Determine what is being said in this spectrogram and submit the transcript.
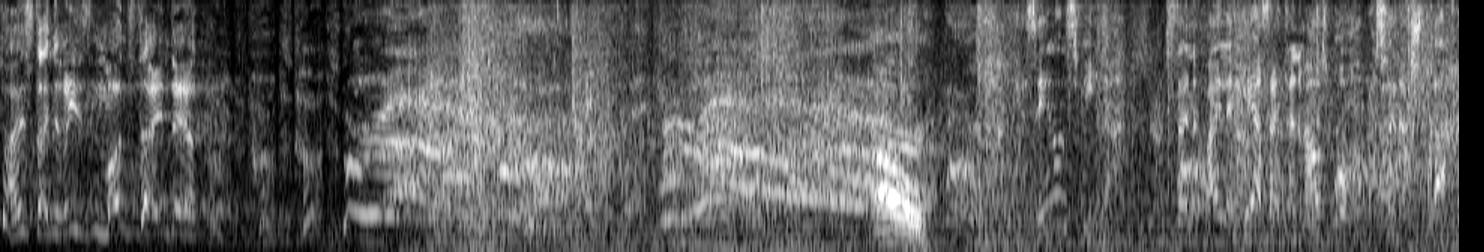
da ist ein Riesenmonster in der... Au. Wir sehen uns wieder. Ist eine Weile her seit deinem Ausbruch. Was für eine Sprache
